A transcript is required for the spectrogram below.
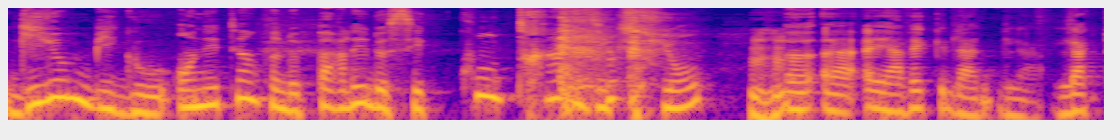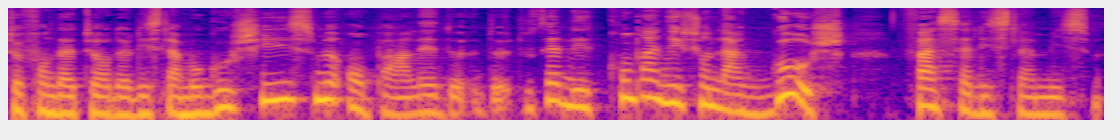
Guillaume Bigot, on était en train de parler de ces contradictions mhm. euh, et avec l'acte fondateur de l'islamo-gauchisme, on parlait de, tout ça, des contradictions de la gauche face à l'islamisme.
